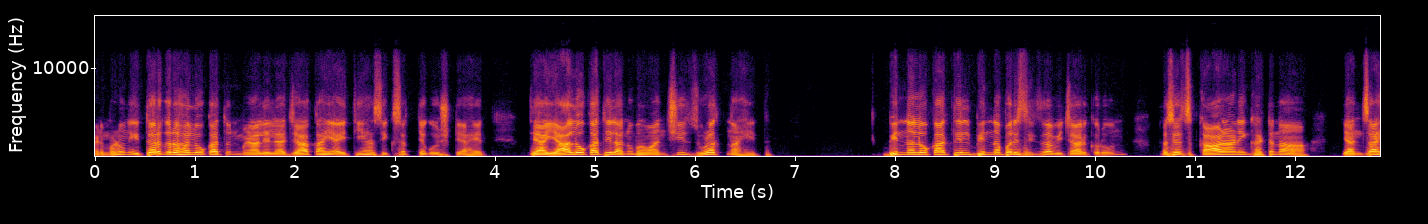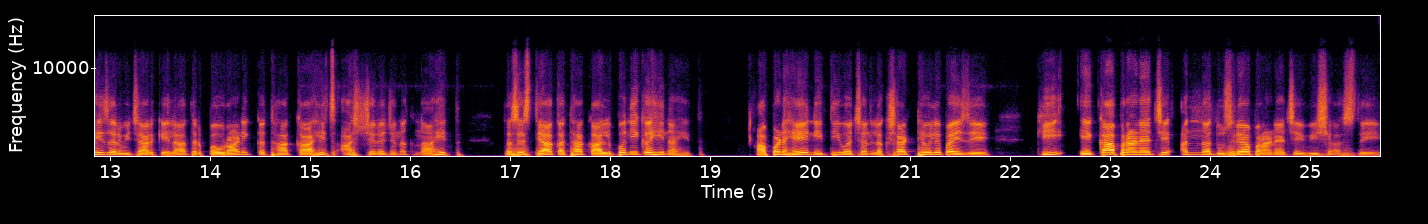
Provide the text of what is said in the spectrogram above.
आणि म्हणून इतर ग्रहलोकातून मिळालेल्या ज्या काही ऐतिहासिक सत्य गोष्टी आहेत त्या या लोकातील अनुभवांशी जुळत नाहीत. भिन्न लोकातील भिन्न परिस्थितीचा विचार करून तसेच काळ आणि घटना यांचाही जर विचार केला तर पौराणिक कथा काहीच आश्चर्यजनक नाहीत. तसेच त्या कथा काल्पनिकही नाहीत. आपण हे नीतिवचन लक्षात ठेवले पाहिजे की एका प्राण्याचे अन्न दुसऱ्या प्राण्याचे विष असते.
